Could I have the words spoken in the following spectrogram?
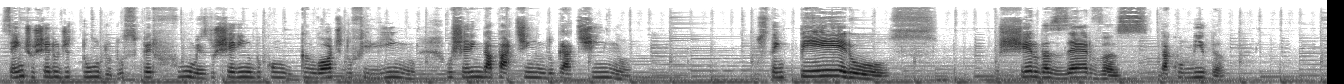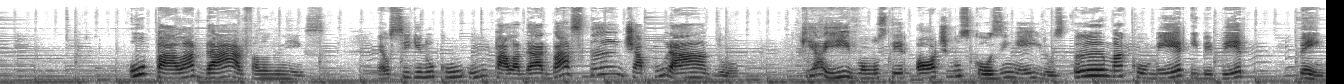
Sente o cheiro de tudo, dos perfumes, do cheirinho do cangote do filhinho, o cheirinho da patinha do gatinho, os temperos, o cheiro das ervas, da comida. O paladar, falando nisso, é o signo com um paladar bastante apurado. Que aí vamos ter ótimos cozinheiros. Ama comer e beber bem.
